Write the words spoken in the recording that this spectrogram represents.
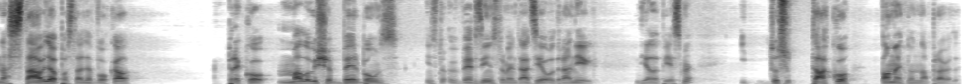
nastavljao postavljati vokal preko malo više bare bones instru- verzije instrumentacije od ranijeg dijela pjesme i to su tako pametno napravili.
